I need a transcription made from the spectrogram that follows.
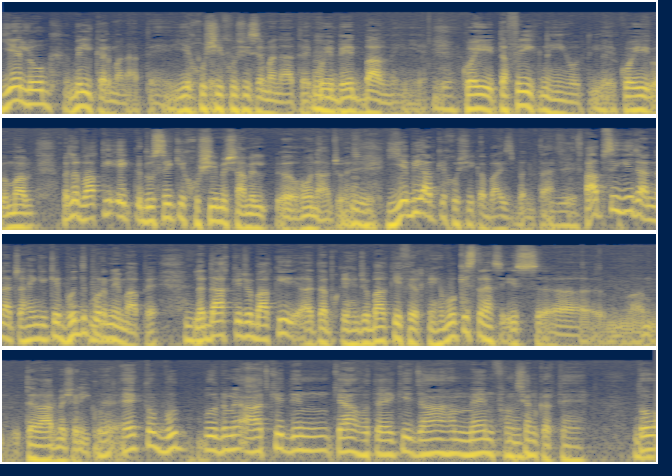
ये लोग मिलकर मनाते हैं ये खुशी खुशी से मनाते हैं कोई भेदभाव नहीं है कोई तफरीक नहीं होती है कोई मतलब वाकई एक दूसरे की खुशी में शामिल होना जो है ये भी आपकी खुशी का बायस बनता है। आपसे ये जानना चाहेंगे कि बुद्ध पूर्णिमा पे लद्दाख के जो बाकी तबके हैं जो बाकी फिरके हैं वो किस तरह से इस त्यौहार में शरीक होते हैं? एक तो बुद्ध पूर्णिमा आज के दिन क्या होता है कि जहाँ हम मेन फ़ंक्शन करते हैं तो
